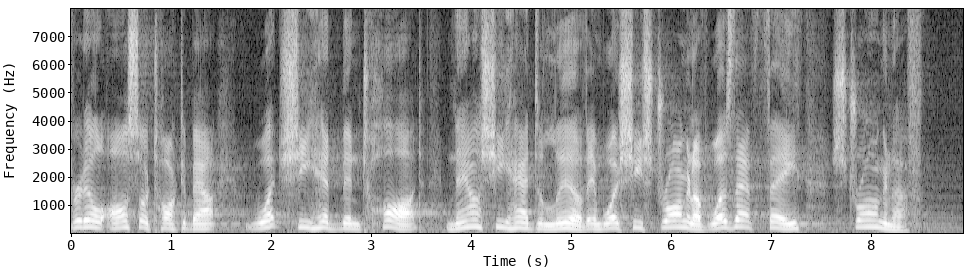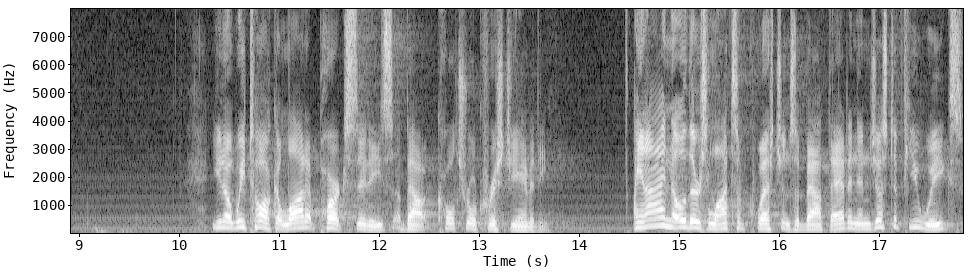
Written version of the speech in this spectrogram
Verdell also talked about what she had been taught, now she had to live. And was she strong enough? Was that faith strong enough? You know, we talk a lot at Park Cities about cultural Christianity. And I know there's lots of questions about that, and in just a few weeks,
